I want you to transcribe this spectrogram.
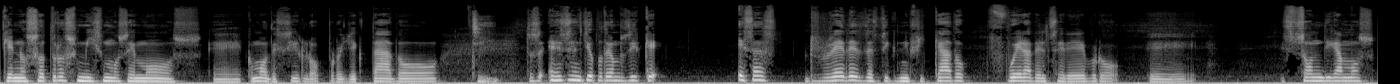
que nosotros mismos hemos, eh, ¿cómo decirlo?, proyectado. Sí. Entonces, en ese sentido podríamos decir que esas redes de significado fuera del cerebro eh, son, digamos,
